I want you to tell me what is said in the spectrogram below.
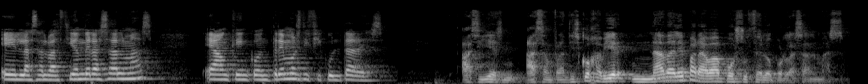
en la salvación de las almas, eh, aunque encontremos dificultades. Así es, a San Francisco Javier nada le paraba por su celo por las almas.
